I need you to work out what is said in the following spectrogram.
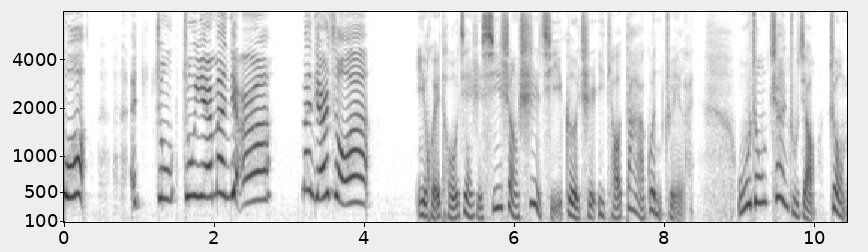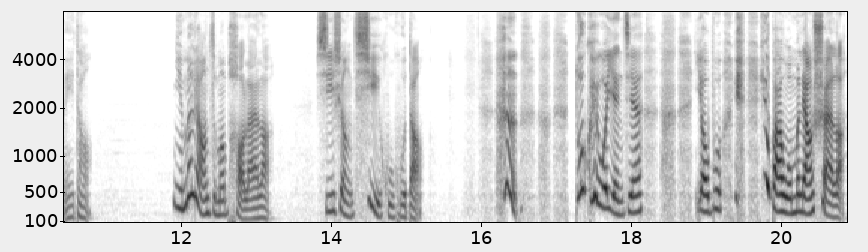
我！哎，钟钟爷，慢点儿啊，慢点儿走啊！”一回头，见是西胜、士奇各持一条大棍追来。吴中站住脚，皱眉道：“你们俩怎么跑来了？”西胜气呼呼道。哼，多亏我眼尖，要不又把我们俩甩了。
